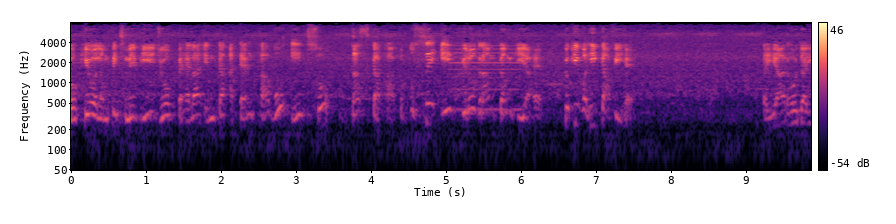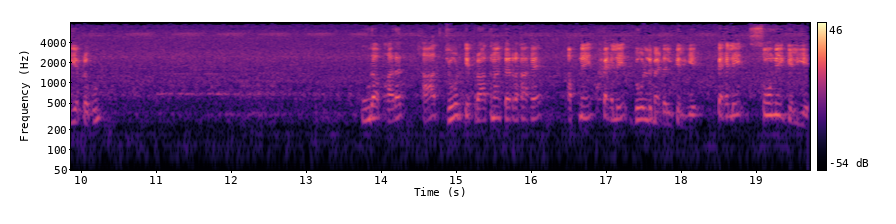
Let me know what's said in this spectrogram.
टोक्यो ओलंपिक्स में भी जो पहला इनका अटेम्प्ट था, वो 110 का तो उससे एक किलोग्राम कम किया है, क्योंकि वही काफ़ी है। तैयार हो जाइए प्रभु। पूरा भारत हाथ जोड़ के प्रार्थना कर रहा है अपने पहले गोल्ड मेडल के लिए, पहले सोने के लिए।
